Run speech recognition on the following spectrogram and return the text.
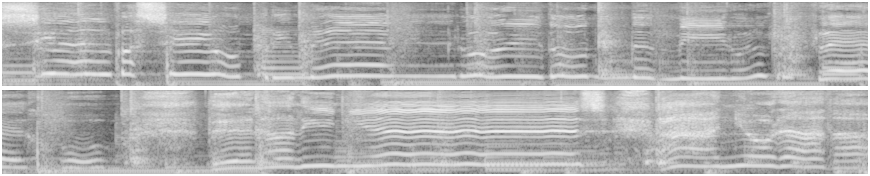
hacia el vacío primero y donde miro el reflejo de la niñez añorada.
